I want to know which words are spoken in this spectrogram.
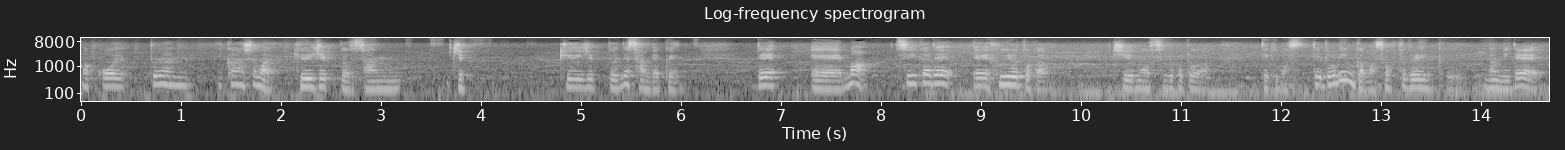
まあ、こういうプランに関しては90分30 90分で300円。で、えーまあ追加で、えーフードとか注文することができます。でドリンクはまあソフトドリンクのみで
